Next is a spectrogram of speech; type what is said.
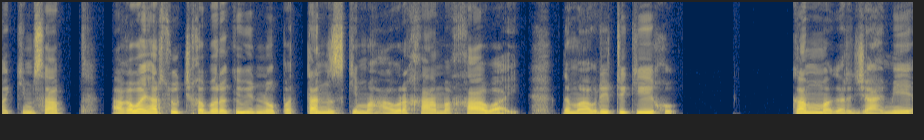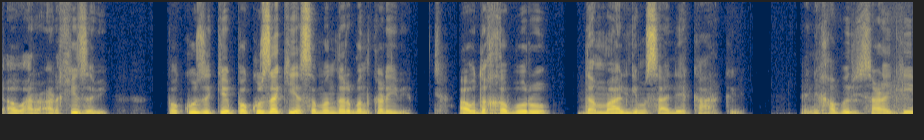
حکیم صاحب هغه وای هر څوک چې خبره کوي نو په تنز کې محاوره خامخا وای د ماوري ټکی خو کم مګر جامع او هر اړخیزه وي په کوزه کې په کوزه کې سمندر بند کړی وي او د خبرو د مالګې مصالې کار کوي یعنی خبرې سړی کوي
